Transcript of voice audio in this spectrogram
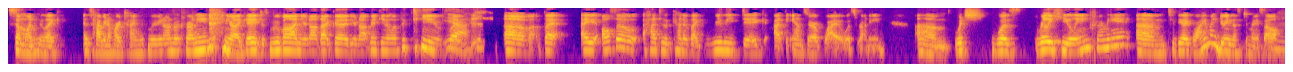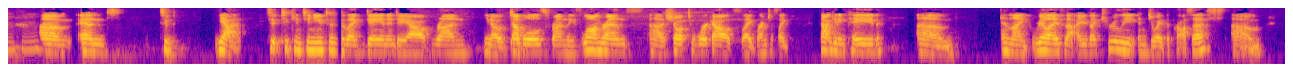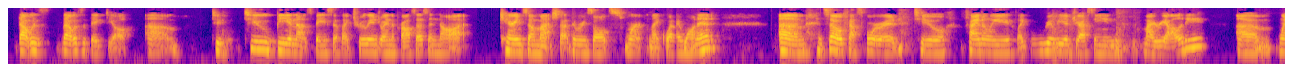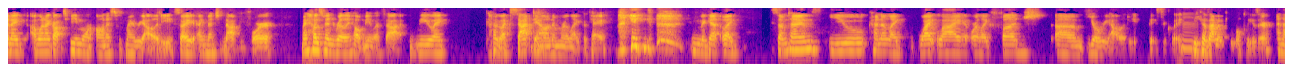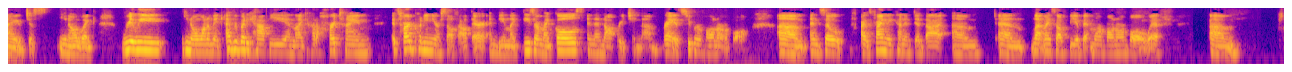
someone who like is having a hard time with moving on with running. and you're like, hey, just move on. You're not that good. You're not making Olympic teams. Yeah. Like, um, but I also had to kind of like really dig at the answer of why I was running, um, which was really healing for me um, to be like, why am I doing this to myself? Mhm. Um, and to, yeah, to, to continue to like day in and day out run, you know, doubles, run these long runs, uh, show up to workouts like where I'm just like not getting paid. Um, and like realize that I like truly enjoyed the process. Um, that was that was a big deal um, to to be in that space of like truly enjoying the process and not caring so much that the results weren't like what I wanted. Um, and so fast forward to finally like really addressing my reality um, when I when I got to be more honest with my reality. So I, I mentioned that before. My husband really helped me with that. We like kind of like sat down and we're like, okay, like, like sometimes you kind of like white lie or like fudge um, your reality basically mm. because I'm a people pleaser and I just you know like really you know want to make everybody happy and like had a hard time. It's hard putting yourself out there and being like these are my goals and then not reaching them right? It's super vulnerable. Um, and so i finally kind of did that um, and let myself be a bit more vulnerable with um,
